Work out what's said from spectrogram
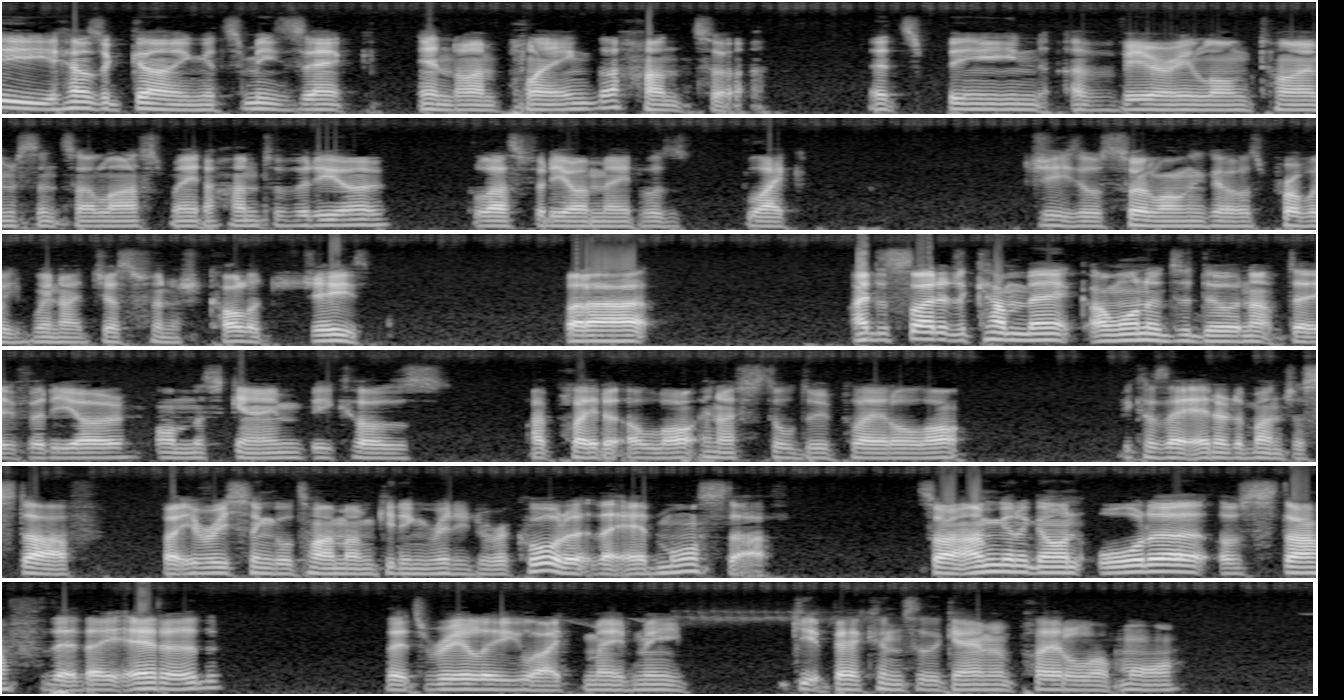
Hey, how's it going? It's me, Zach, and I'm playing the Hunter. It's been a very long time since I last made a Hunter video. The last video I made was like, jeez, it was so long ago. It was probably when I just finished college. Jeez. But uh, I decided to come back. I wanted to do an update video on this game because I played it a lot, and I still do play it a lot because they added a bunch of stuff but every single time I'm getting ready to record it, they add more stuff. So I'm going to go in order of stuff that they added that's really like made me get back into the game and play it a lot more.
